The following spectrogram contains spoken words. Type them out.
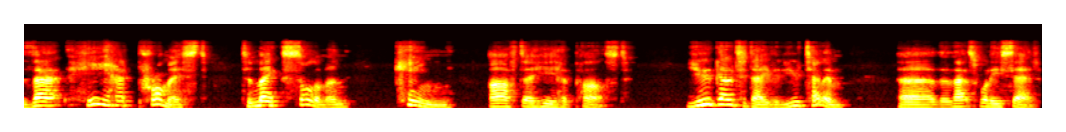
that he had promised to make Solomon king after he had passed. You go to David, you tell him uh, that that's what he said.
